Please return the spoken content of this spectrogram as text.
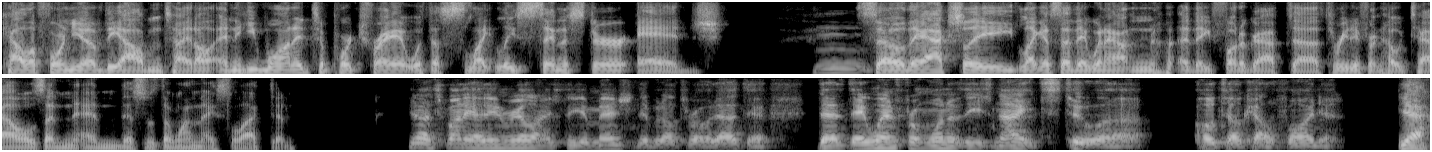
California of the album title, and he wanted to portray it with a slightly sinister edge. Mm. So they actually, like I said, they went out and uh, they photographed uh, three different hotels, and and this was the one they selected. You know, it's funny. I didn't realize that you mentioned it, but I'll throw it out there that they went from one of these nights to uh, Hotel California. Yeah.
